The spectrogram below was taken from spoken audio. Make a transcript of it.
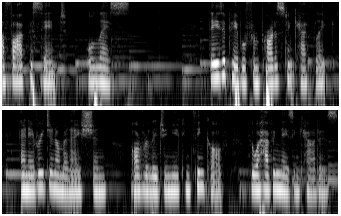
are 5% or less. These are people from Protestant, Catholic, and every denomination of religion you can think of who are having these encounters,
